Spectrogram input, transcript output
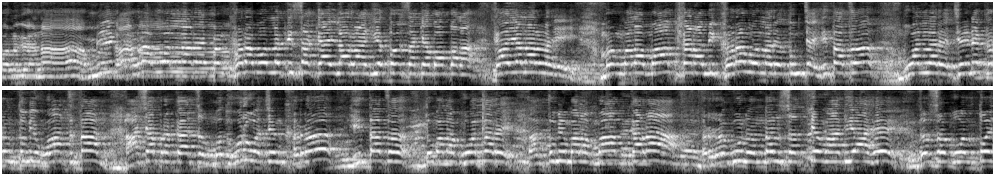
वल्गना मी खरं बोलणार आहे पण खरं बोललं की सख्या आईला राग येतोय सख्या बापाला काय येणार नाही मग मला माफ करा मी खरं बोलणार आहे तुमच्या हिताचं बोलणार आहे जेणेकरून तुम्ही वाचताल अशा प्रकारचं मधुर वचन खरं हिताचं तुम्हाला बोलणार आहे आणि तुम्ही मला माफ करा रघुनंदन सत्यवादी आहे जसं बोलतोय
